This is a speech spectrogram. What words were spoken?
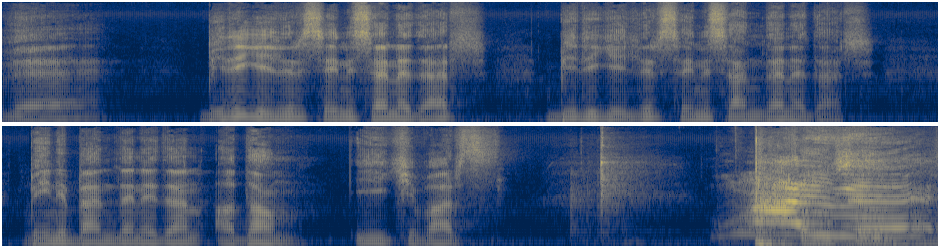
Ve biri gelir seni sen eder, biri gelir seni senden eder. Beni benden eden adam. İyi ki varsın. Vay be!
